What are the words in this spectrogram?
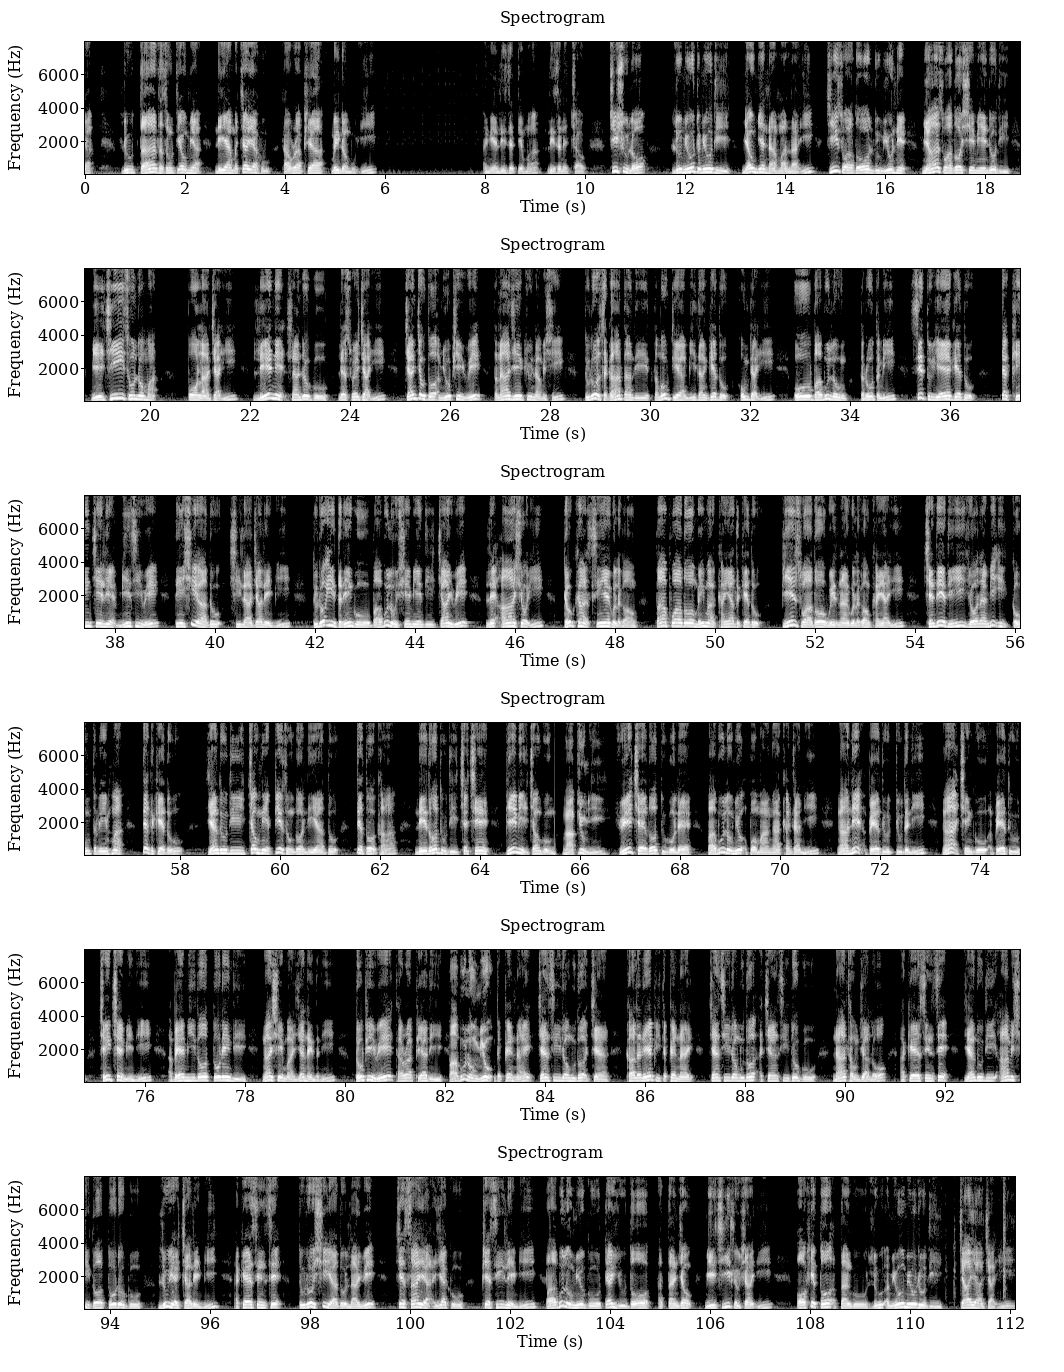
လူသားတစုံတယောက်မျှနေရာမကျရဟုသာဝရဖျားမိန်တော်မူ၏အငယ်51မှ56ကြည့်ရှုလော့လူမျိုးတစ်မျိုးသည် မြောက်မျက်နှာမှလာ၏ကြီးစွာသော လူမျိုးနှင့်များစွာသော ရှင်မြင်းတို့သည် မြေကြီးစွန်းတို့မှ ပေါ်လာကြ၏လေးနှင့်လှံတို့ကိုလက်ဆွဲကြ၏ကြမ်းကြုတ်သောအမျိုးဖြစ်၍တနာခြင်းကုနာမရှိသူတို့စကားတန်သည်သမုတ်တရားမြည်တံကဲ့သို့ ဟုံးတတ်၏အိုဘာဘူးလုံတို့သမီးစစ်သူရဲ့ကဲ့သို့တက်ခင်းခြင်းလျက်မြင်းစည်း၍တင်ရှိရာသို့ခြီလာကြလိမ့်မည် သူတို့၏တရင်ကိုဘာဘူးလုံရှင်မြင်းသည်ကြား၍လက်အားလျှော့၏ဒုက္ခဆင်းရဲကို၎င်းတာဖွာသောမိမခံရတဲ့ကဲ့သို့ပြင်းစွာသောဝေဒနာကို၎င်းခံရ၏ရှင်သေးသည်ယော်ဒန်မြစ်၏ဂုံတရီမှတက်တဲ့ကဲ့သို့ရန်သူသည်ကြောက်နှင့်ပြည့်စုံသောနေရာသို့တက်သောအခါနေသောသူသည်ချက်ချင်းပြေးမိအကြောင်းကိုငါပြုမည်ရွေးချယ်သောသူကိုလည်းဘာဘူးလုံမျိုးအပေါ်မှာငါခန့်ထားမည် ငါနှင့်အဘယ်သူတူသည်ငါအချိန်ကိုအဘယ်သူချင်းချက်မည်နီအဘယ်မည်သောတိုးရင်းသည်ငါရှိမှရပ်နိုင်သည်တို့ဖြစ်၍သာရဖျားသည်ဘာဘူးလုံမျိုးတစ်ဖက်၌ကြံစီတော်မူသောအကြံခါလရဲပြည်တစ်ဖက်၌ကြံစီတော်မူသောအကြံစီတို့ကိုနားထောင်ကြလော့အကယ်စင်စစ်ရန်သူသည်အာမရှိသောတိုးတို့ကို လူရဲ့ကြလိမ့်မည်အကယ်စင်စစ်သူတို့ရှိရာသို့လာ၍ ကျက်စားရာအရက်ကိုဖျက်ဆီးလိမ့်မည်ဘာဘူးလုံမျိုးကိုတိုက်ယူသောအတန်ကြောင့်မြေကြီးလှုပ်ရှား၏အော်ဟစ်သောအတန်ကို လူအမျိုးမျိုးတို့သည်ကြားရကြ၏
